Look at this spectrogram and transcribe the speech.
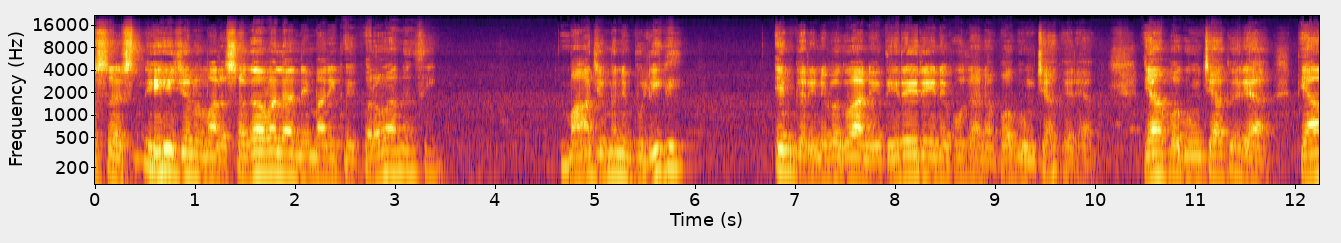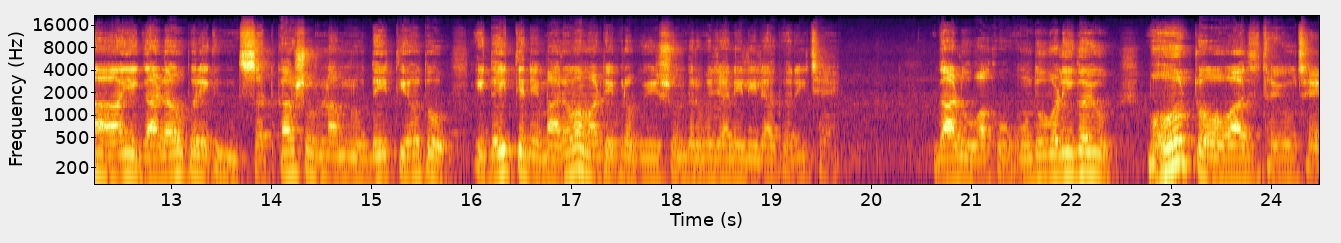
સ્નેહીજનો, મારા સગાવાલાને મારી કોઈ પરવા નથી. મા જે મને ભૂલી ગઈ. એમ કરીને ભગવાને ધીરે રહીને પોતાના પગ ઊંચા કર્યા. જ્યાં પગ ઊંચા કર્યા, ત્યાં એ ગાડા ઉપર એક સટકાસુર નામનો દૈત્ય હતો. એ દૈત્યને મારવા માટે પ્રભુએ સુંદર મજાની લીલા કરી છે. ગાડું આખું ઊંધું વળી ગયું. મોટો અવાજ થયો છે.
